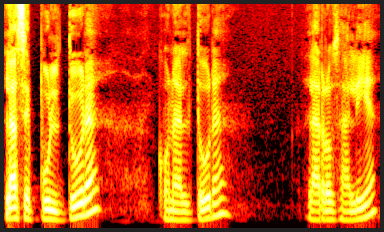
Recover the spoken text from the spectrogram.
la sepultura con altura, la Rosalía.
